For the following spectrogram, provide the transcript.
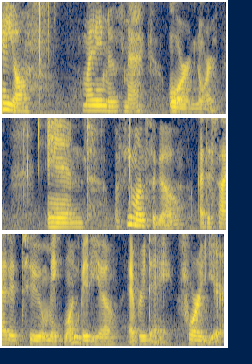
Hey y'all, my name is Mac or North, and a few months ago I decided to make one video every day for a year.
